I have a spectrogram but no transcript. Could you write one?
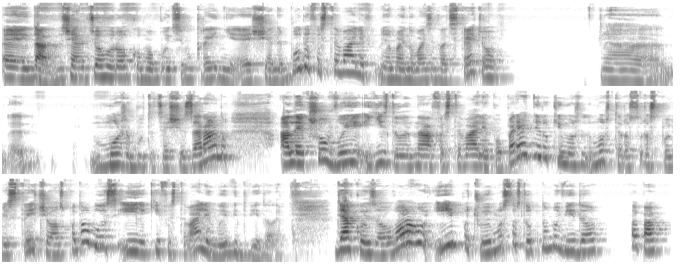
Е, да, звичайно, цього року, мабуть, в Україні е, ще не буде фестивалів. Я маю на увазі 23-го. Може бути це ще зарано. Але якщо ви їздили на фестивалі попередні роки, можете розповісти, чи вам сподобалось і які фестивалі ви відвідали. Дякую за увагу і почуємось в наступному відео. Па-па!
